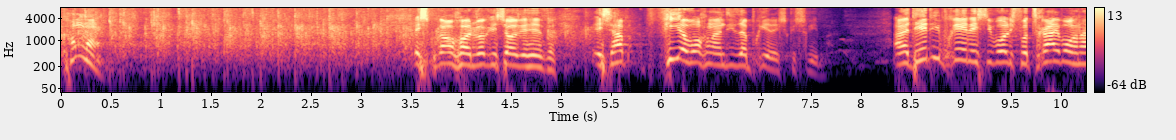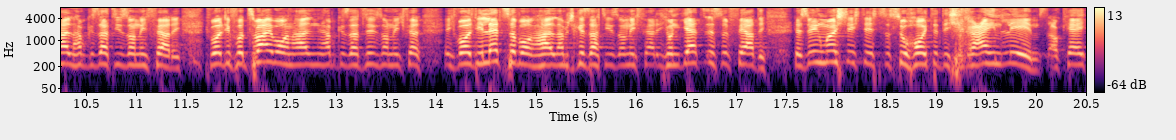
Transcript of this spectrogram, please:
Come on. Ich brauche heute wirklich eure Hilfe. Ich habe vier Wochen an dieser Predigt geschrieben. Aber die, die Predigt, die wollte ich vor drei Wochen halten, habe gesagt, die ist noch nicht fertig. Ich wollte die vor zwei Wochen halten, habe gesagt, die ist noch nicht fertig. Ich wollte die letzte Woche halten, habe ich gesagt, die ist noch nicht fertig. Und jetzt ist sie fertig. Deswegen möchte ich, dass du heute dich reinlehnst, okay?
